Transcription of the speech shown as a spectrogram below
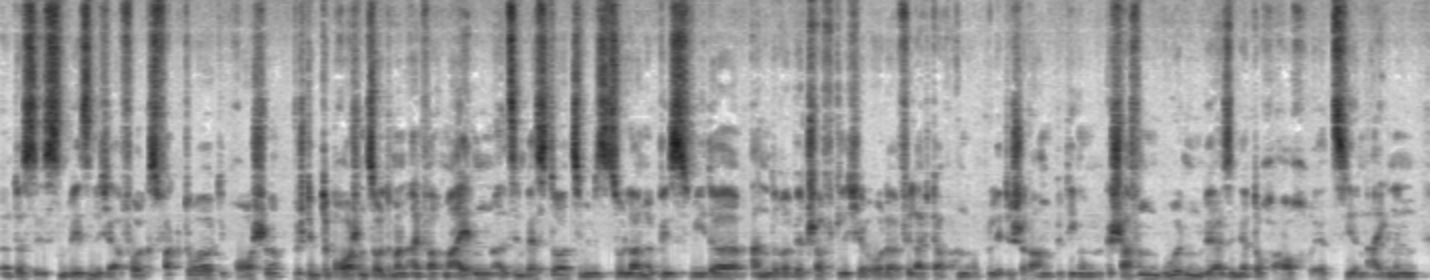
Das ist ein wesentlicher Erfolgsfaktor, die Branche. Bestimmte Branchen sollte man einfach meiden als Investor, zumindest so lange, bis wieder andere wirtschaftliche oder vielleicht auch andere politische Rahmenbedingungen geschaffen wurden. Wir sind ja doch auch jetzt hier einen eigenen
